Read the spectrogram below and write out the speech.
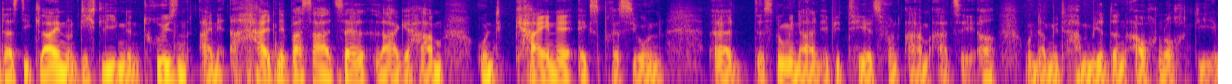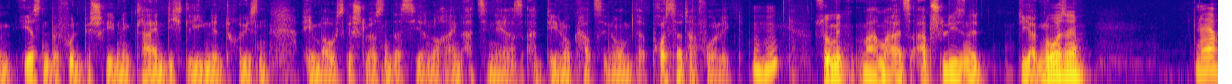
dass die kleinen und dicht liegenden Drüsen eine erhaltene Basalzelllage haben und keine Expression äh, des luminalen Epithels von AMACR. Und damit haben wir dann auch noch die im ersten Befund beschriebenen kleinen, dicht liegenden Drüsen eben ausgeschlossen, dass hier noch ein azinäres Adenokarzinom der Prostata vorliegt. Mhm. Somit machen wir als abschließende Diagnose. Naja,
